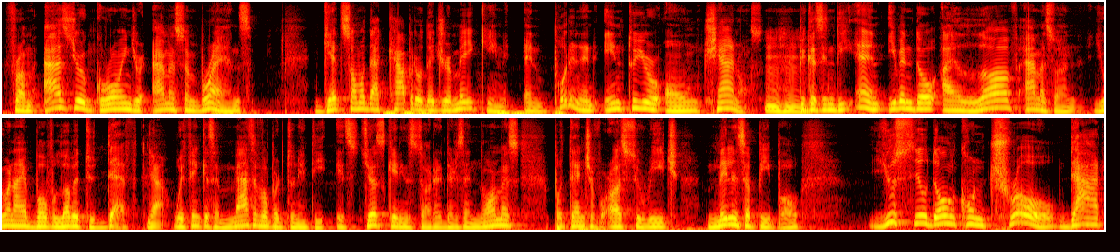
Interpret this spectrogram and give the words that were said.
from, as you're growing your Amazon brands, get some of that capital that you're making and putting it into your own channels. Mm-hmm. Because in the end, even though I love Amazon, you and I both love it to death. Yeah. We think it's a massive opportunity. It's just getting started. There's enormous potential for us to reach millions of people. You still don't control that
